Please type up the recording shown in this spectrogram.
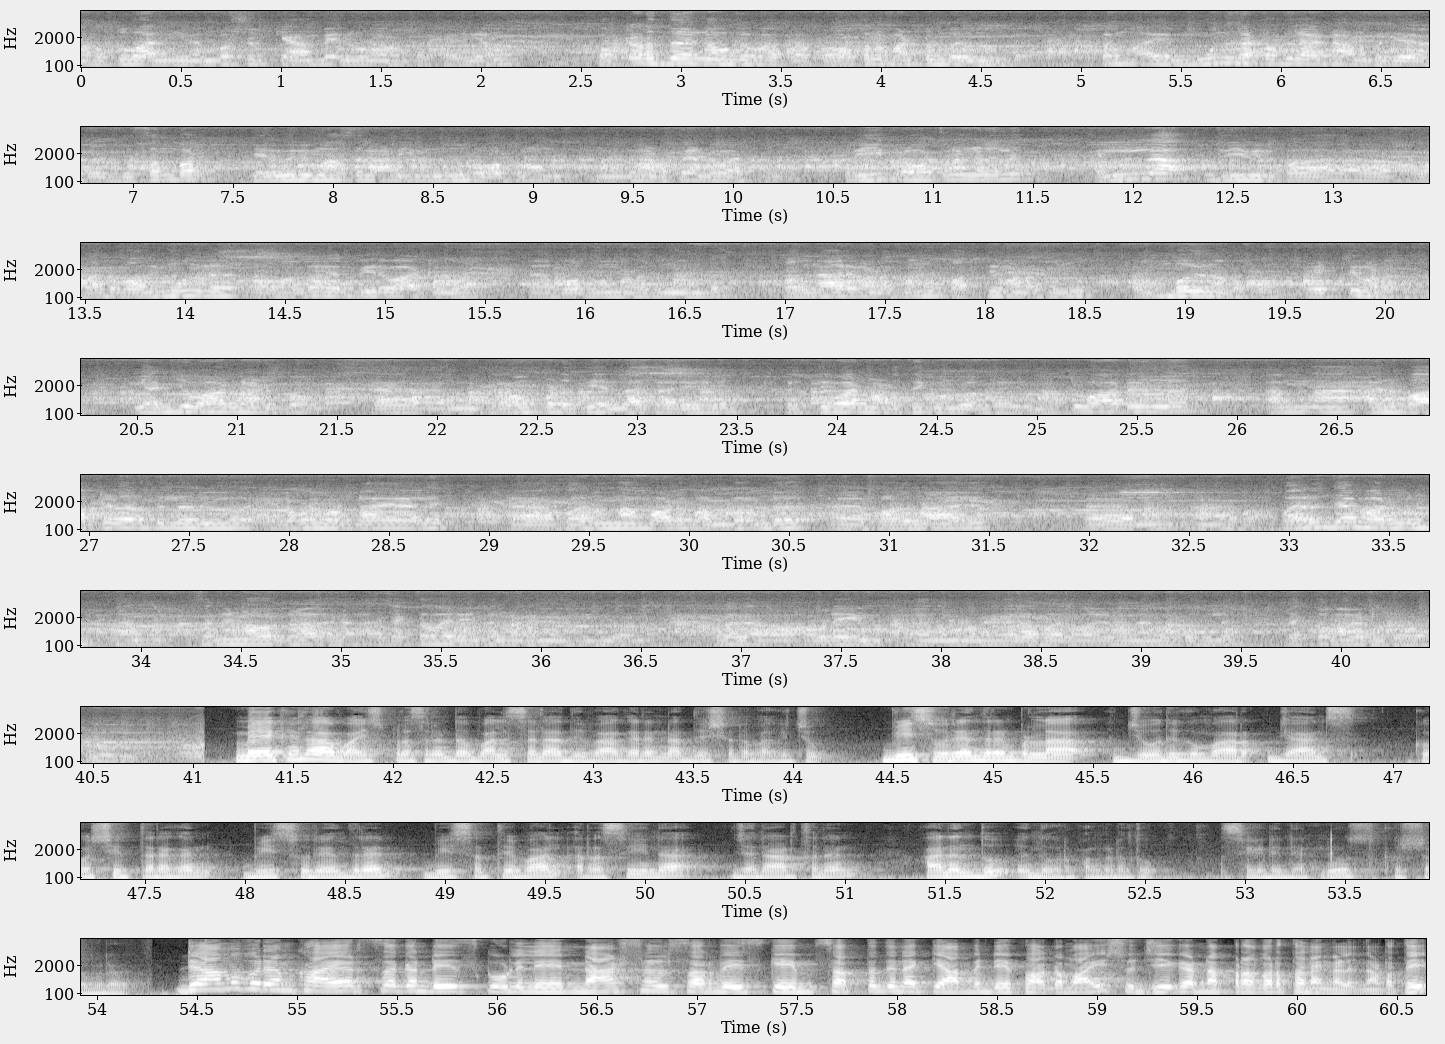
നടത്തുവാൻ ഈ മെമ്പർഷിപ്പ് ക്യാമ്പയിനിലൂടെ നമുക്ക് കഴിയണം. തൊട്ടടുത്ത് തന്നെ നമുക്ക് പ്ര- പ്ര- പ്രവർത്തന ഫണ്ടും വരുന്നുണ്ട്. അപ്പം മൂന്ന് ഘട്ടത്തിലായിട്ടാണ് ഇപ്പോൾ ഡിസംബർ ജനുവരി മാസത്തിലാണ് ഈ മൂന്ന് പ്രവർത്തനവും നമുക്ക് നടത്തേണ്ടതായിട്ടുള്ളത്. അപ്പോൾ ഈ പ്രവർത്തനങ്ങളിൽ എല്ലാ രീതിയിൽ ഇപ്പോൾ വാർഡ് പതിമൂന്നിൽ വളരെ ഗംഭീരമായിട്ടുള്ള പ്രവർത്തനം നടക്കുന്നുണ്ട്. പതിനാറ് നടക്കുന്നു പത്ത് നടക്കുന്നു ഒമ്പത് നടക്കുന്നു എട്ട് നടക്കുന്നു. ഈ അഞ്ച് വാർഡിലാണ് ഇപ്പം ആ, ക്രമപ്പെടുത്തി എല്ലാ കാര്യങ്ങളും കൃത്യമായിട്ട് നടത്തിക്കൊണ്ടുപോകാൻ കഴിയും. മറ്റു വാർഡുകളിൽ അതിന് പാർട്ടി തരത്തിലൊരു ഇടപെടലുണ്ടായാൽ പതിനൊന്നാം വാർഡ് പന്ത്രണ്ട് പതിനാല് പതിനഞ്ചാം വാർഡിലും സംഘടന അവർക്ക് വർഗ ശക്തമായ രീതിയിൽ നടന്നുകൊണ്ടിരിക്കുകയാണ്. അവിടെ അവിടെയും നമ്മുടെ മേഖലാ ഭാരവാഹികളുടെ നേതൃത്വത്തിൽ ശക്തമായിട്ടുള്ള പ്രവർത്തനമുണ്ട്. മേഖലാ വൈസ് പ്രസിഡന്റ് വത്സല ദിവാകരൻ അധ്യക്ഷത വഹിച്ചു. V Surendran Pillai Jyothikumar Jans Koshitharakan V Surendran V Satyapal Raseena Janardhanan Ananthu എന്നിവർ പങ്കെടുത്തു. News Krishnapuram. Ramapuram higher secondary സ്കൂളിലെ നാഷണൽ സർവീസ് സ്കീം സപ്തദിന ക്യാമ്പിന്റെ ഭാഗമായി ശുചീകരണ പ്രവർത്തനങ്ങൾ നടത്തി.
